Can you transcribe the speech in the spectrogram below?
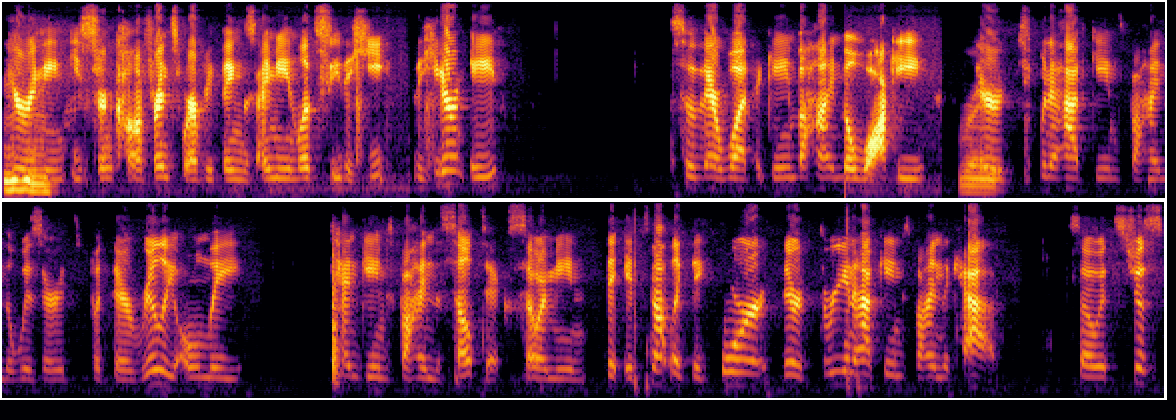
you're Mhm. in an Eastern Conference where everything's. I mean, let's see, the Heat, the Heat are in eighth, so they're what a game behind Milwaukee. Right. They're two and a half games behind the Wizards, but they're really only ten games behind the Celtics. So I mean, it's not like they or they're three and a half games behind the Cavs. So it's just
